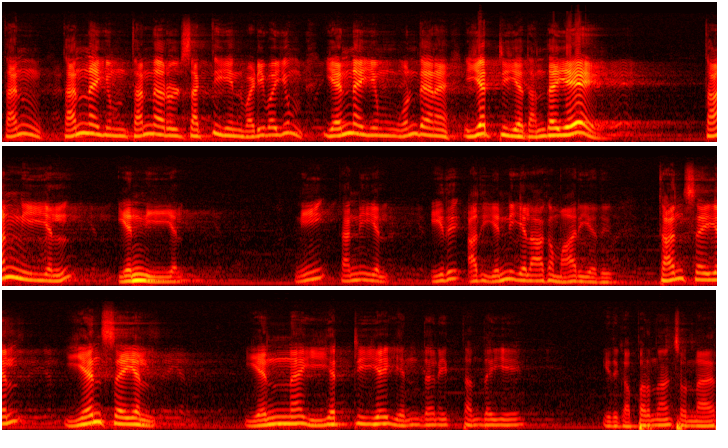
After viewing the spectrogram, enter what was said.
தன் தன்னையும் தன்னருள் சக்தியின் வடிவையும் என்னையும் ஒன்றென இயற்றிய தந்தையே. தன் இயல் என் இயல் நீ தன்னியல் இது அது எண்ணியலாக மாறியது. தன் செயல் என் செயல். என்ன இயற்றிய எந்தனை தந்தையே? இதுக்கப்புறம் தான் சொன்னார்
